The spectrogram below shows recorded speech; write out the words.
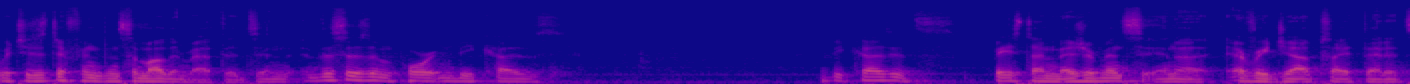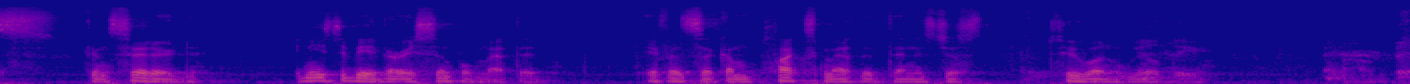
which is different than some other methods. And this is important because, because it's based on measurements in a, every job site that it's considered, it needs to be a very simple method. If it's a complex method, then it's just too unwieldy. Um,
